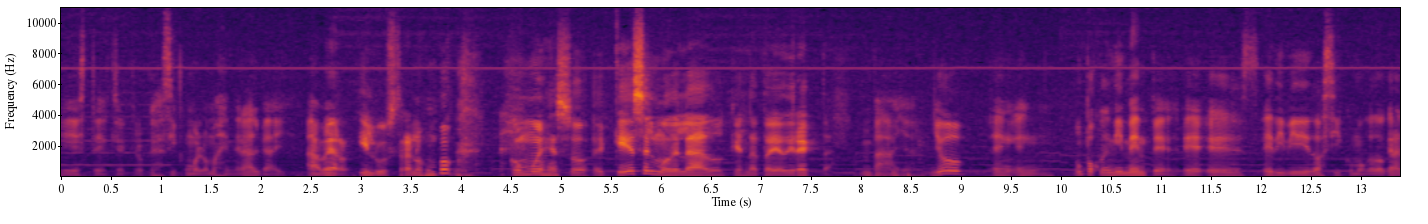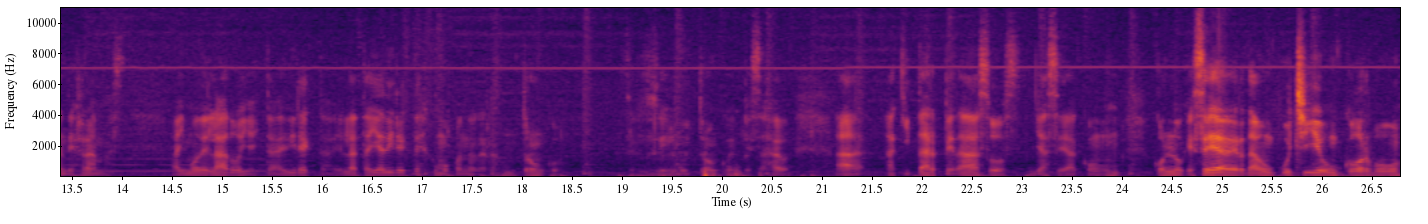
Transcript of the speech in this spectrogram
este, que creo que es así como lo más general, vea ahí. A ver, ilústranos un poco. ¿Cómo es eso? Eh, ¿Qué es el modelado? ¿Qué es la talla directa? Vaya, yo en un poco en mi mente, he, he dividido así como dos grandes ramas. Hay modelado y hay talla directa. La talla directa es como cuando agarras un tronco, muy tronco, empezás a, a, quitar pedazos, ya sea con, con, lo que sea, ¿verdad? Un cuchillo, un corvo,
